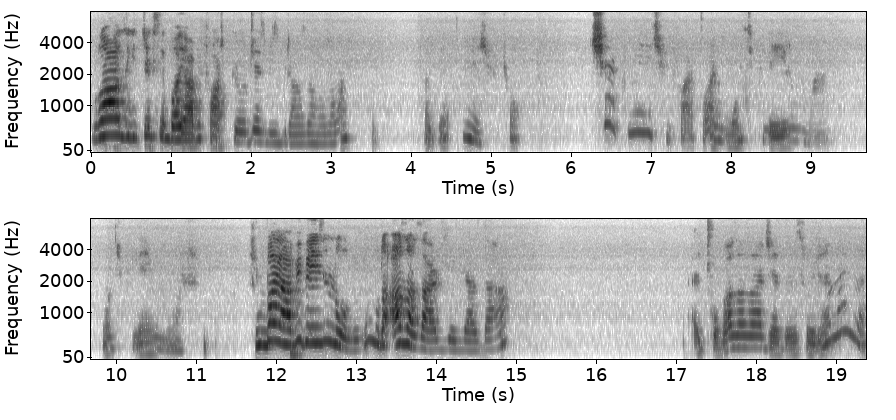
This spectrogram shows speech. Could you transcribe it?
Bu daha hızlı gidecekse bayağı bir fark göreceğiz biz birazdan o zaman. Hadi ne ne hiçbir fark var. Multiplayer'ım var. Multiplayer'ım var. Şimdi bayağı bir benzin doldurdum. Bu da az az harcıyor biraz daha. Yani çok az az harcadığı söylenemez de.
